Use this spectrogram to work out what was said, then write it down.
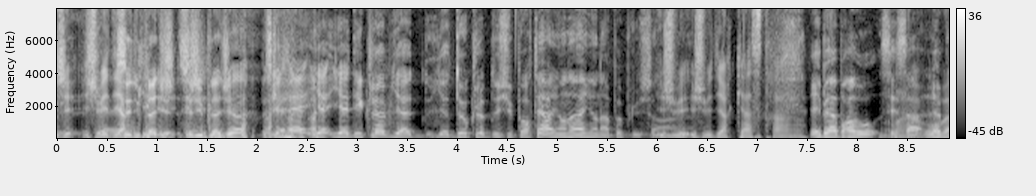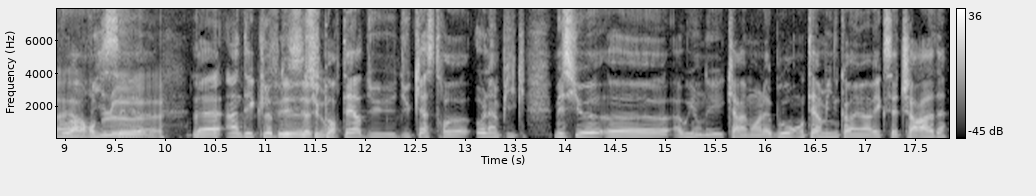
c'est- je, vais dire. C'est du, plagiat- du y, a- il y a- il y a des clubs, il y y a deux clubs de supporters, il y en a, il y en a un peu plus. hein. Je vais, je vais dire Castres. à- Eh bien bravo, c'est Voilà, ça. bon, la bah, Blue Army, c'est euh, euh, un des clubs de supporters du, du Castre olympique. Messieurs, ah oui, on est carrément à la bourre. On termine quand même avec cette charade.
